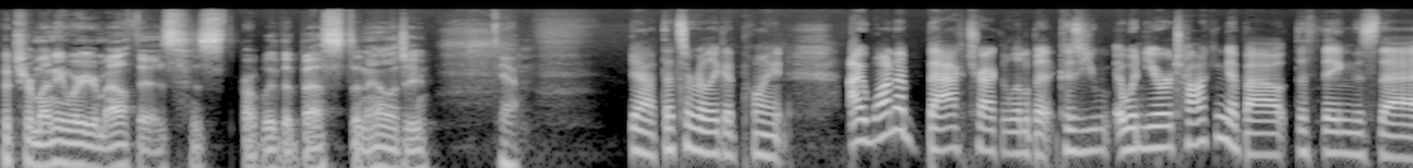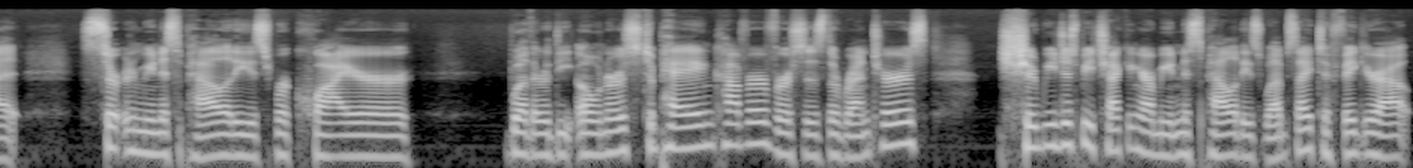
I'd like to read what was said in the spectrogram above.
Put your money where your mouth is, is probably the best analogy. Yeah. Yeah, that's a really good point. I want to backtrack a little bit because you when you were talking about the things that certain municipalities require whether the owners to pay and cover versus the renters, should we just be checking our municipality's website to figure out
